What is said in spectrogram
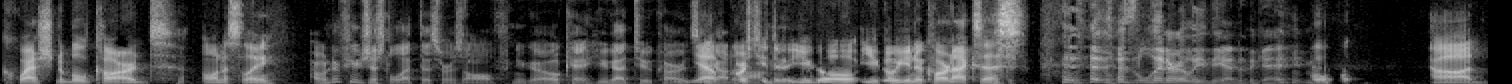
Questionable card, honestly. I wonder if you just let this resolve and you go, okay, you got two cards. Yeah, of course you do. You go, you go Unicorn Access. That's literally the end of the game. God.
